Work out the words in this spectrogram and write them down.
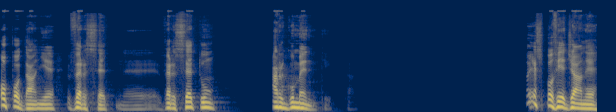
o podanie werset, e, wersetu argumenty. To jest powiedziane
